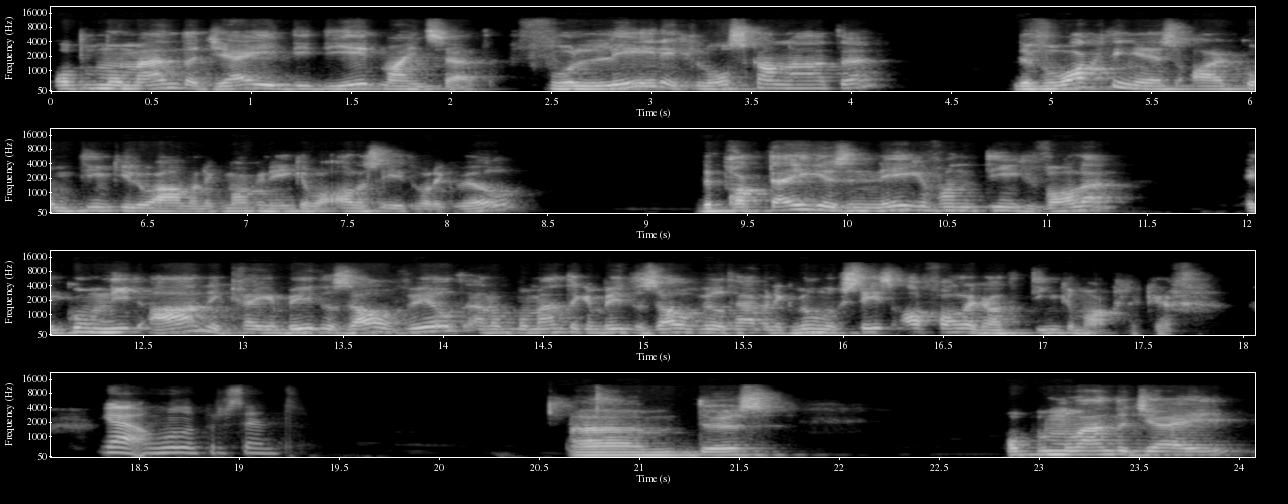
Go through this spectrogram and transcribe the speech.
Op het moment dat jij die dieetmindset volledig los kan laten, de verwachting is, ah, ik kom 10 kilo aan, want ik mag in één keer wel alles eten wat ik wil. De praktijk is in 9 van de 10 gevallen, ik kom niet aan, ik krijg een beter zelfbeeld. En op het moment dat ik een beter zelfbeeld heb en ik wil nog steeds afvallen, gaat het 10 keer makkelijker. Ja, 100%. Um, ehm, dus op het moment dat jij,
